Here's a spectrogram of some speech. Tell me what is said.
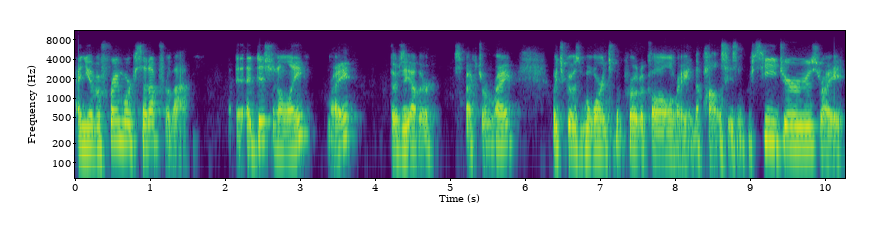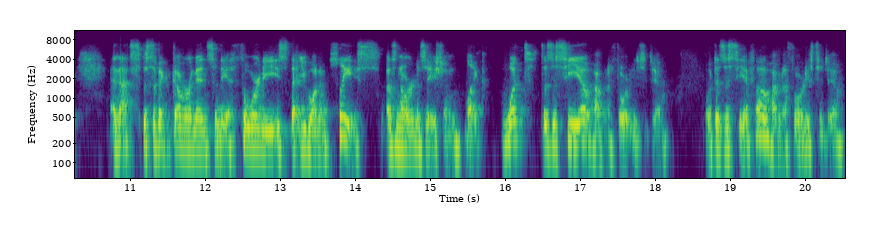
And you have a framework set up for that. Additionally, right, there's the other spectrum, right, which goes more into the protocol, right, and the policies and procedures, right, and that specific governance and the authorities that you want in place as an organization. Like, what does a CEO have an authority to do? What does a CFO have an authority to do?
